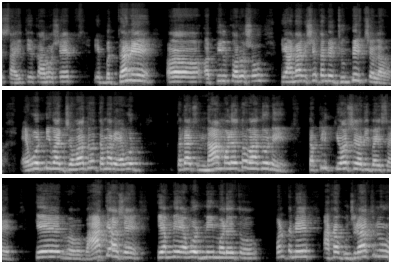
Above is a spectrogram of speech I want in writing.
સાહિત્યકારો છે, એ બધાને અપીલ કરું છું કે આના વિશે તમે ઝુંબેશ ચલાવો. એવોર્ડની વાત જવા દો, તમારે એવોર્ડ કદાચ ના મળે તો વાંધો નહીં. તકલીફ કયો છે હરિભાઈ સાહેબ? કે વાત આ છે? કે અમને એવોર્ડ નહીં મળે તો? પણ તમે આખા ગુજરાતનું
